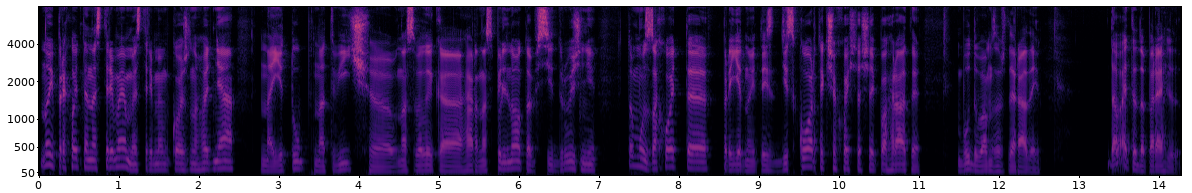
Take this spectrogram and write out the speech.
Ну і приходьте на стріми. Ми стрімимо кожного дня на YouTube, на Twitch. Е, У нас велика гарна спільнота, всі дружні. Тому заходьте, приєднуйтесь в Discord, якщо хочете ще й пограти. Буду вам завжди радий. Давайте до перегляду.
